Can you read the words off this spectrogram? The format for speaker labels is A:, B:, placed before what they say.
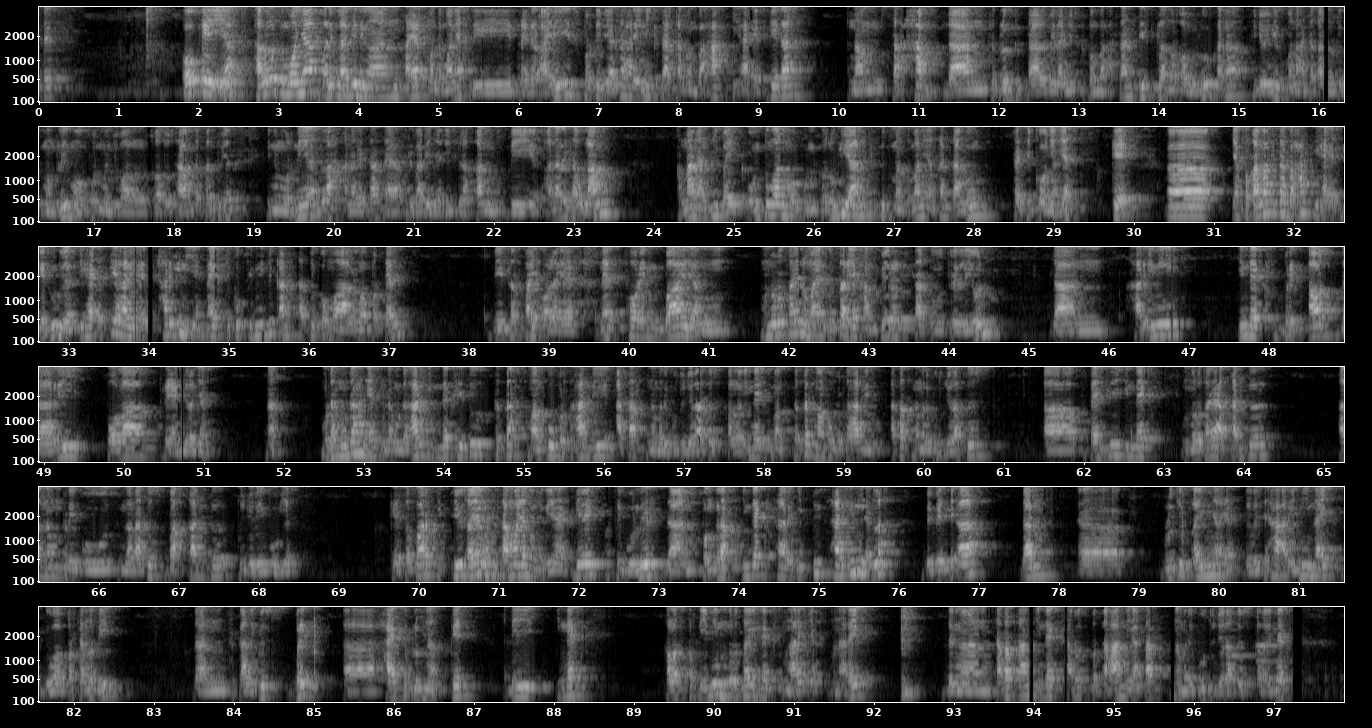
A: tes. Oke ya, halo semuanya, balik lagi dengan saya teman-teman ya di Trader ID. Seperti biasa hari ini kita akan membahas IHSG dan 6 saham. Dan sebelum kita lebih lanjut ke pembahasan, disclaimer on dulu karena video ini bukanlah ajakan untuk membeli maupun menjual suatu saham tertentu ya. Ini murni adalah analisa saya pribadi, jadi silakan untuk dianalisa ulang karena nanti baik keuntungan maupun kerugian itu teman-teman yang akan tanggung resikonya ya. Oke, uh, yang pertama kita bahas IHSG dulu ya. IHSG hari hari ini ya naik cukup signifikan 1,5 persen disertai oleh net foreign buy yang menurut saya lumayan besar ya hampir 1 triliun dan hari ini indeks breakout dari pola triangle-nya. Mudah-mudahan ya, mudah-mudahan indeks itu tetap mampu bertahan di atas 6700. Kalau indeks tetap mampu bertahan di atas 6700 uh, potensi indeks menurut saya akan ke 6.900 bahkan ke 7.000 ya. Oke, so far view saya masih sama ya untuk IHSG, masih bullish dan penggerak indeks hari itu hari ini adalah BBCA dan uh, blue chip lainnya ya. BBCH hari ini naik 2% lebih dan sekaligus break uh, high sebelumnya. Oke. Jadi indeks kalau seperti ini menurut saya indeks menarik ya, menarik dengan catatan indeks harus bertahan di atas 6700. Kalau indeks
